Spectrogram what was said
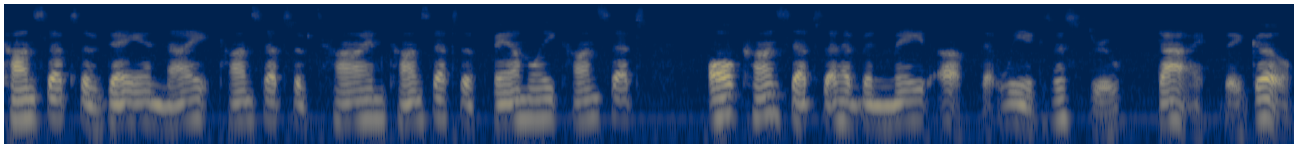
Concepts of day and night, concepts of time, concepts of family, concepts, all concepts that have been made up that we exist through die, they go.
